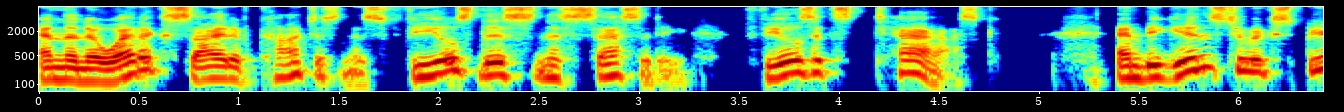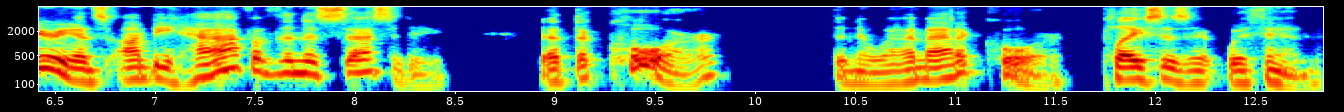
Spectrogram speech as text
And the noetic side of consciousness feels this necessity, feels its task, and begins to experience on behalf of the necessity that the core, the noematic core, places it within.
